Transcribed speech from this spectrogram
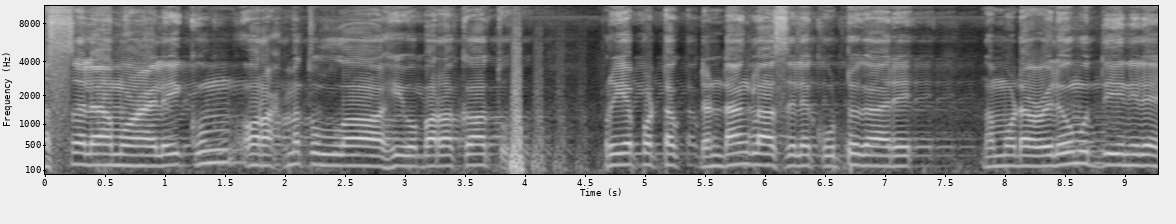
അസ്സലാമു അലൈക്കും വറഹ്മത്തുള്ളാഹി വബറകാത്തു പ്രിയപ്പെട്ട രണ്ടാം ക്ലാസ്സിലെ കൂട്ടുകാരെ നമ്മുടെ ഒലൂമുദ്ദീനിലെ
